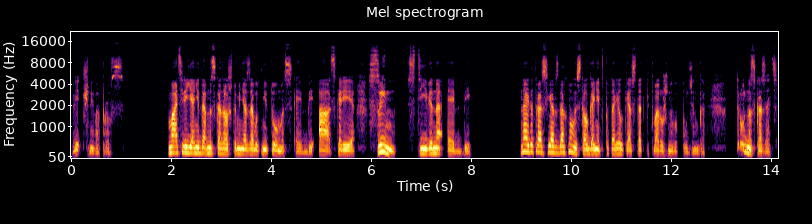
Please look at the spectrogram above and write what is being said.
вечный вопрос. Матери я недавно сказал, что меня зовут не Томас Эбби, а скорее сын Стивена Эбби. На этот раз я вздохнул и стал гонять по тарелке остатки творожного пудинга. Трудно сказать.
